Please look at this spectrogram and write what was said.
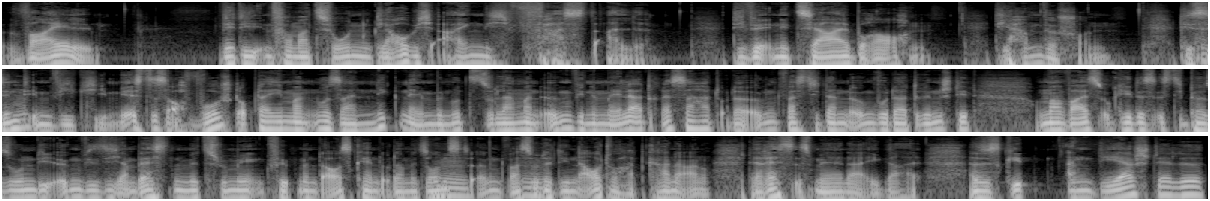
weil wir die Informationen, glaube ich, eigentlich fast alle die wir initial brauchen, die haben wir schon. Die sind mhm. im Wiki. Mir ist es auch wurscht, ob da jemand nur seinen Nickname benutzt, solange man irgendwie eine Mailadresse hat oder irgendwas, die dann irgendwo da drin steht und man weiß, okay, das ist die Person, die irgendwie sich am besten mit Streaming-Equipment auskennt oder mit sonst mhm. irgendwas mhm. oder die ein Auto hat, keine Ahnung. Der Rest ist mir da egal. Also es geht an der Stelle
